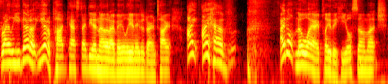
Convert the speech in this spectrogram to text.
Riley, you got a you got a podcast idea now that I've alienated our entire. I I have. I don't know why I play the heel so much.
